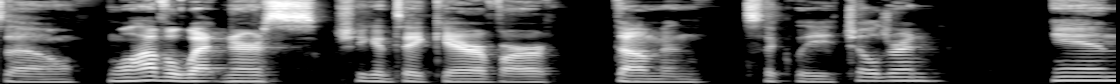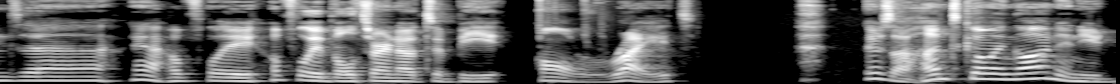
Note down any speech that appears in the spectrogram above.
So we'll have a wet nurse. She can take care of our dumb and sickly children. And uh, yeah, hopefully, hopefully they'll turn out to be all right. There's a hunt going on, and you.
